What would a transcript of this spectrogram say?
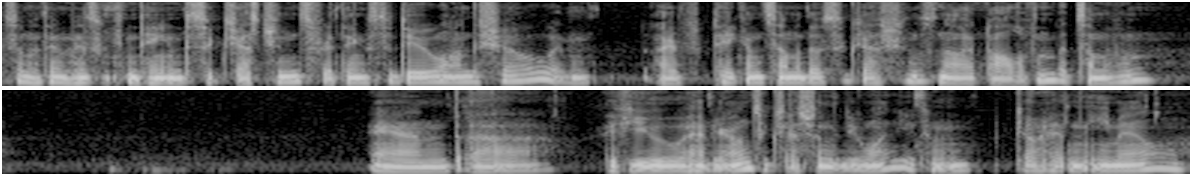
Some of them has contained suggestions for things to do on the show, and I've taken some of those suggestions, not all of them, but some of them. And uh, if you have your own suggestion that you want, you can go ahead and email.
